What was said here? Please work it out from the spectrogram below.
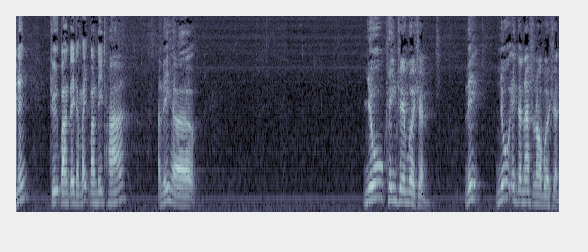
ហ្នឹងគឺបានន័យថាម៉េចបានន័យថាអានេះអឺ New King James Version នេះ New International Version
